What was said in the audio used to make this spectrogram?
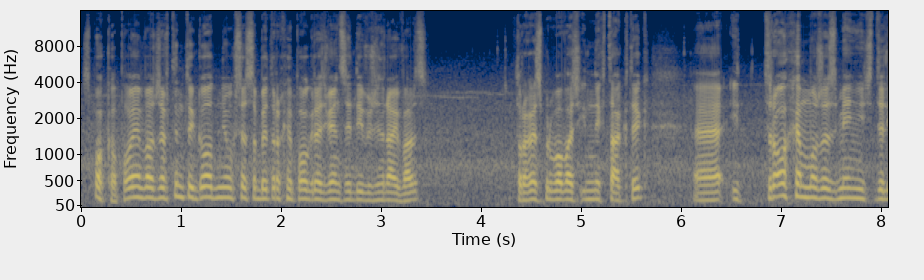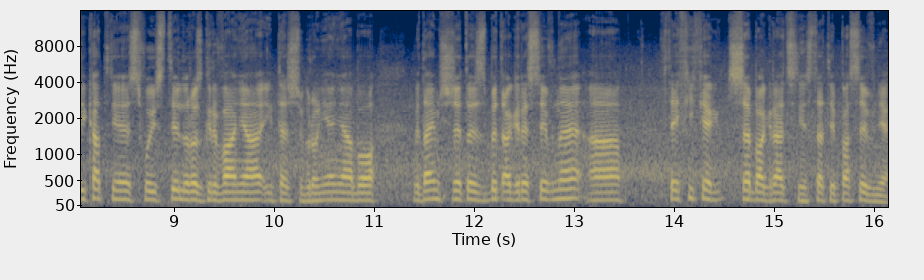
spoko. Powiem wam, że w tym tygodniu chcę sobie trochę pograć więcej Division Rivals. Trochę spróbować innych taktyk e, i trochę może zmienić delikatnie swój styl rozgrywania i też bronienia, bo Wydaje mi się, że to jest zbyt agresywne, a w tej FIFA trzeba grać niestety pasywnie.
